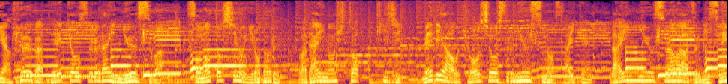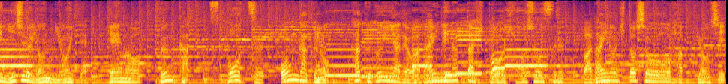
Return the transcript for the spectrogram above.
や Yahoo が提供する LINE ニュースは、その年を彩る話題の人、記事、メディアを表彰するニュースの祭典、LINE ニュースアワーズ2024において、芸能、文化、スポーツ、音楽の各分野で話題になった人を表彰する話題の人賞を発表し、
